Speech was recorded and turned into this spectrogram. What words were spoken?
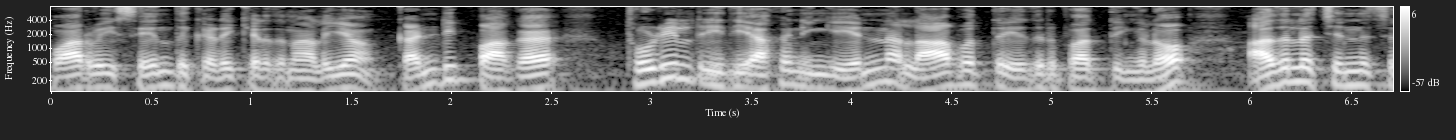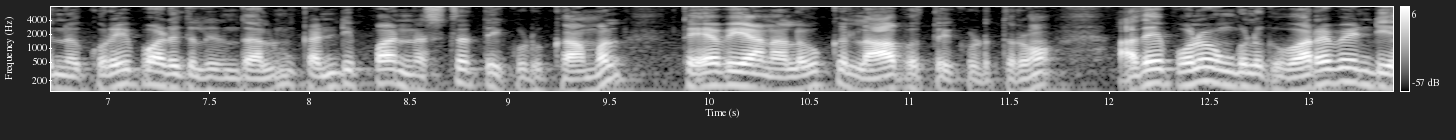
பார்வை சேர்ந்து கிடைக்கிறதுனாலையும் கண்டிப்பாக தொழில் ரீதியாக நீங்கள் என்ன லாபத்தை எதிர்பார்த்தீங்களோ அதில் சின்ன சின்ன குறைபாடுகள் இருந்தாலும் கண்டிப்பாக நஷ்டத்தை கொடுக்காமல் தேவையான அளவுக்கு லாபத்தை கொடுத்துரும். அதே போல் உங்களுக்கு வர வேண்டிய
